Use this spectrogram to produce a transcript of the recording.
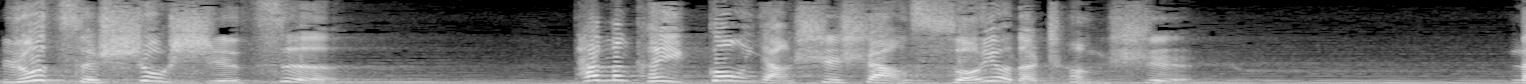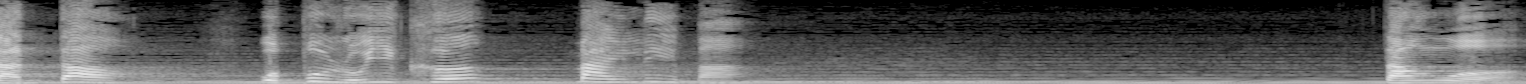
如此数十次，它们可以供养世上所有的城市。难道我不如一颗麦粒吗？当我。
